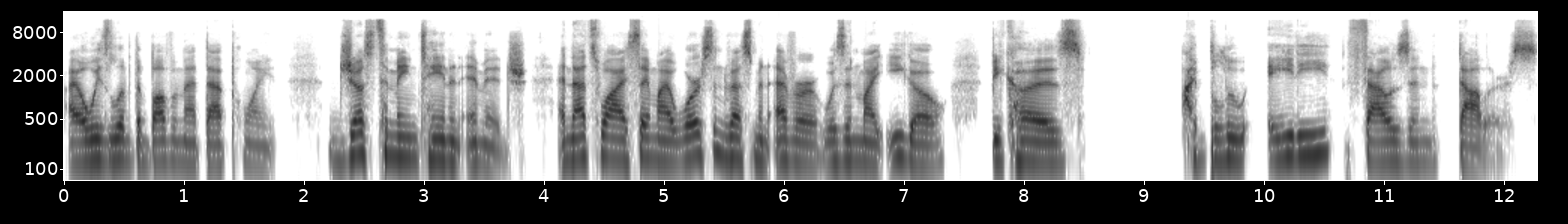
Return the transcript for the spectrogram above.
I always lived above them at that point just to maintain an image. And that's why I say my worst investment ever was in my ego because I blew $80,000.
